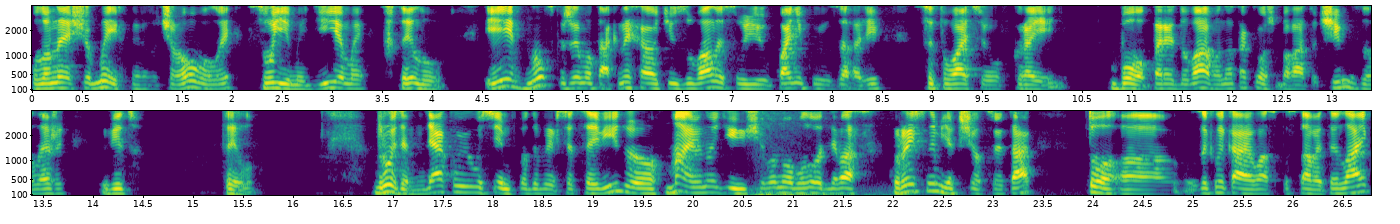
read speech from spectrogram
Головне, щоб ми їх не розчаровували своїми діями в тилу. І, ну скажімо так, не хаотізували своєю панікою взагалі ситуацію в країні. Бо передова вона також багато чим залежить від тилу. Друзі, дякую усім, хто дивився це відео. Маю надію, що воно було для вас корисним. Якщо це так, то е, закликаю вас поставити лайк,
